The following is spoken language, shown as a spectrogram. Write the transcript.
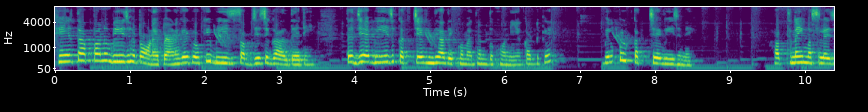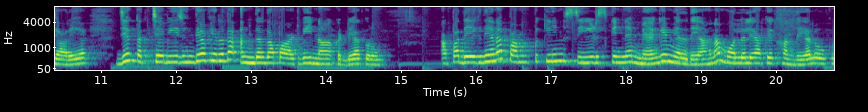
ਫੇਰ ਤਾਂ ਆਪਾਂ ਨੂੰ ਬੀਜ ਹਟਾਉਣੇ ਪੈਣਗੇ, ਕਿਉਂਕਿ ਬੀਜ ਸਬਜ਼ੀ 'ਚ ਗਲਦੇ ਨਹੀਂ। ਤੇ ਜੇ ਬੀਜ ਕੱਚੇ ਹੁੰਦੇ ਆ, ਦੇਖੋ ਮੈਂ ਤੁਹਾਨੂੰ ਦਿਖਾਉਣੀ ਆ ਕੱਢ ਕੇ। ਬਿਲਕੁਲ ਕੱਚੇ ਬੀਜ ਨੇ। ਹੱਥ ਨਹੀਂ ਮਸਲੇ ਜਾ ਰਹੇ ਆ। ਜੇ ਕੱਚੇ ਬੀਜ ਹੁੰਦੇ ਆ, ਫਿਰ ਇਹਦਾ ਅੰਦਰ ਦਾ ਪਾਰਟ ਵੀ ਨਾ ਕੱਢਿਆ ਕਰੋ। ਆਪਾਂ ਦੇਖਦੇ ਆ ਨਾ ਪੰਪਕਿਨ ਸੀਡਸ ਕਿੰਨੇ ਮਹਿੰਗੇ ਮਿਲਦੇ ਆ, ਹਨਾ? ਮੁੱਲ ਲਿਆ ਕੇ ਖਾਂਦੇ ਆ ਲੋਕ।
